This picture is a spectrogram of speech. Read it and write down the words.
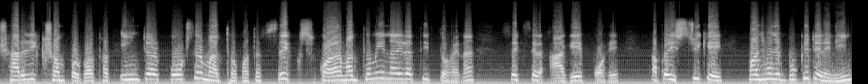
শারীরিক সম্পর্ক অর্থাৎ ইন্টার কোর্সের মাধ্যমে অর্থাৎ সেক্স করার মাধ্যমেই নারীরা তৃপ্ত হয় না। সেক্সের আগে, পরে আপনার স্ত্রীকে মাঝে মাঝে বুকে টেনে নিন।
